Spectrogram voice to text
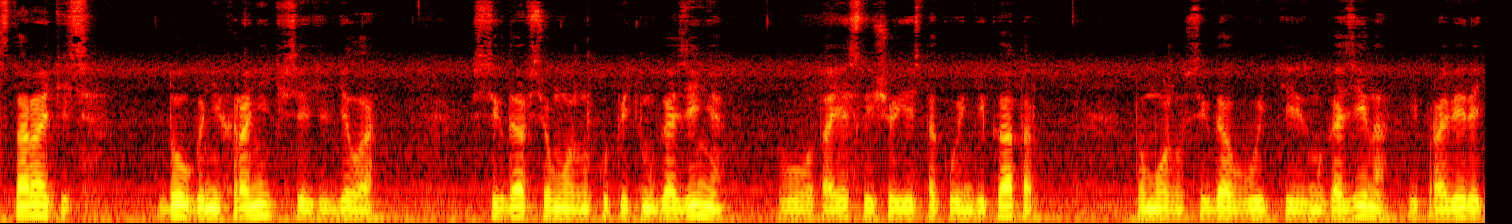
старайтесь долго не хранить все эти дела. Всегда все можно купить в магазине. Вот. А если еще есть такой индикатор, то можно всегда выйти из магазина и проверить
